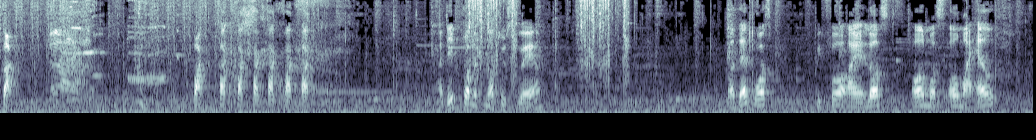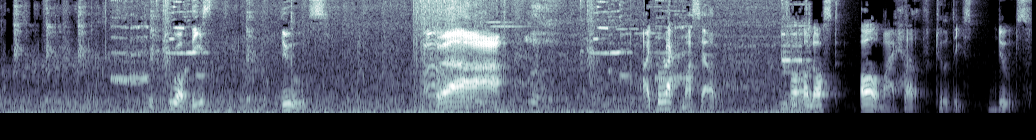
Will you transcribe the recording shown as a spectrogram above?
Fuck. Fuck, fuck, fuck, fuck, fuck, fuck, fuck. I did promise not to swear. But that was before I lost almost all my health with two of these dudes. Ah! I correct myself. Before I lost all my health to these dudes.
